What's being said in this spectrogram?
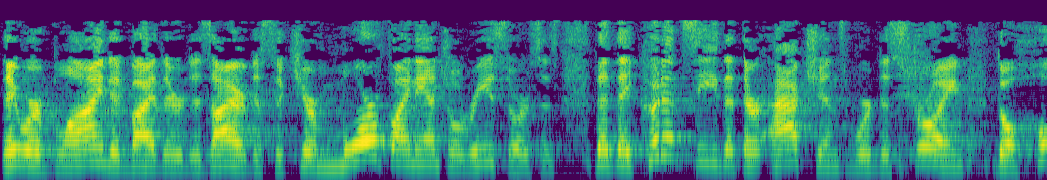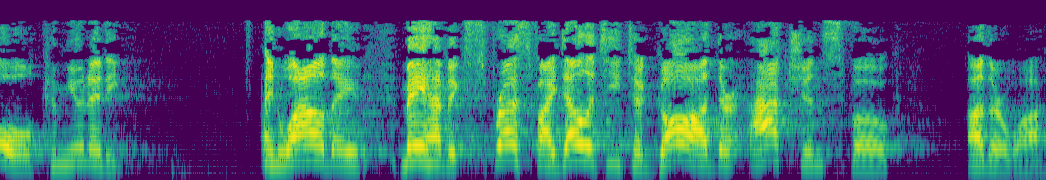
They were blinded by their desire to secure more financial resources that they couldn't see that their actions were destroying the whole community. And while they may have expressed fidelity to God, their actions spoke otherwise.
